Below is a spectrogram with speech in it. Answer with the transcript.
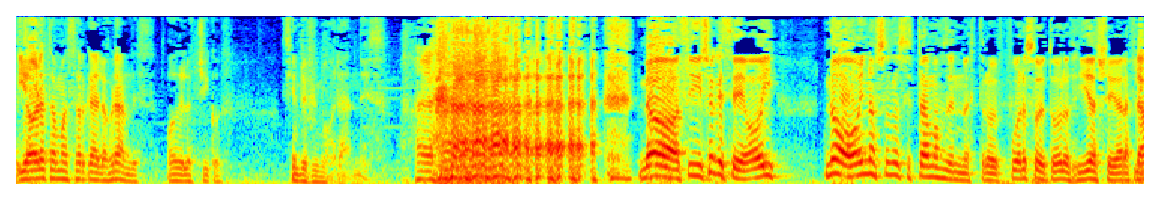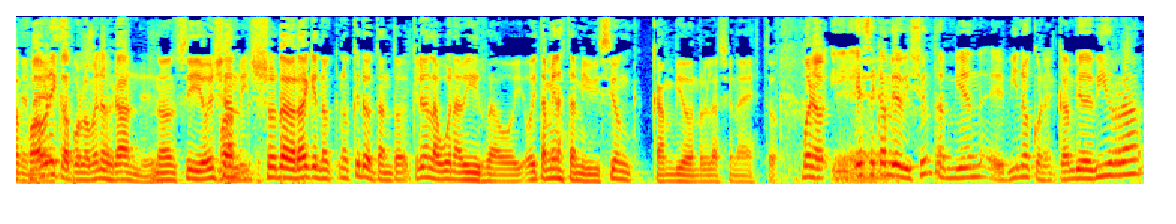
y, ahora está más cerca de los grandes o de los chicos. Siempre fuimos grandes. no, sí, yo qué sé, hoy no, hoy nosotros estamos en nuestro esfuerzo de todos los días llegar a fin La fábrica por lo menos grande. No, sí, hoy ya, yo la verdad que no, no, creo tanto, creo en la buena birra hoy. Hoy también hasta mi visión cambió en relación a esto. Bueno, y eh, ese cambio de visión también eh, vino con el cambio de birra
